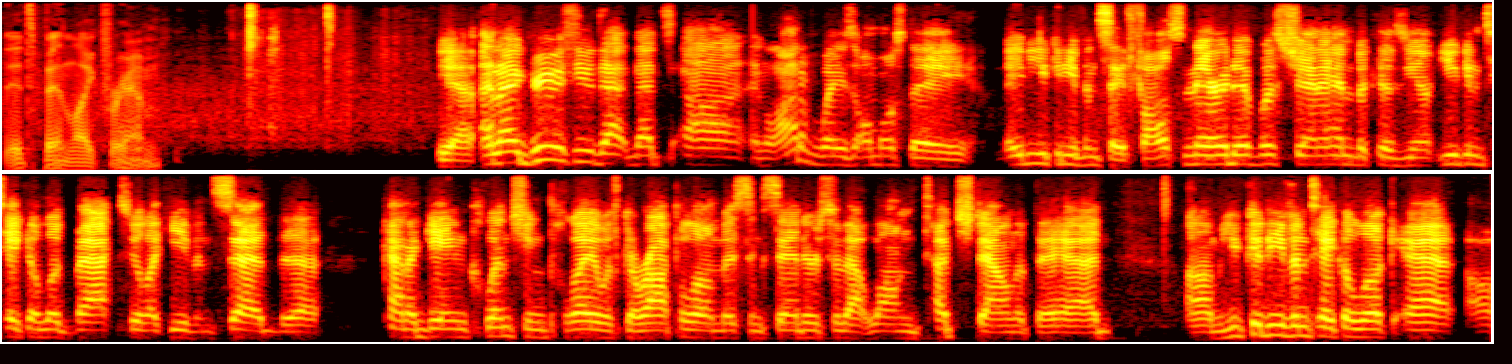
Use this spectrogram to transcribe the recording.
it's been like for him. Yeah, and I agree with you that that's uh, in a lot of ways almost a maybe you could even say false narrative with Shanahan because you know you can take a look back to like you even said the kind of game clinching play with Garoppolo missing Sanders for that long touchdown that they had. Um, you could even take a look at, uh,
